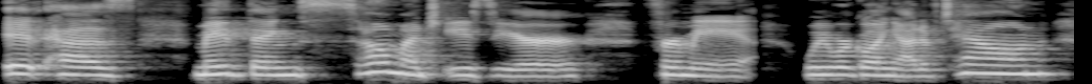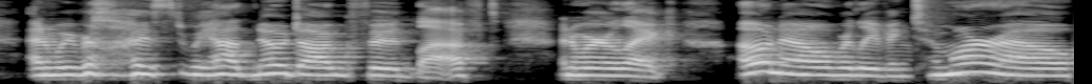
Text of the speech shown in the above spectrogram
it has made things so much easier for me. We were going out of town and we realized we had no dog food left. And we were like, oh no, we're leaving tomorrow.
